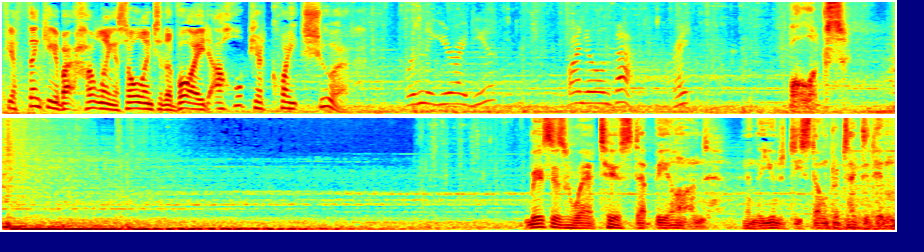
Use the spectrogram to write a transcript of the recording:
If you're thinking about hurling us all into the void, I hope you're quite sure. Wasn't it your idea? Find our own path, right? Bollocks. This is where Tyr stepped beyond, and the Unity Stone protected him.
